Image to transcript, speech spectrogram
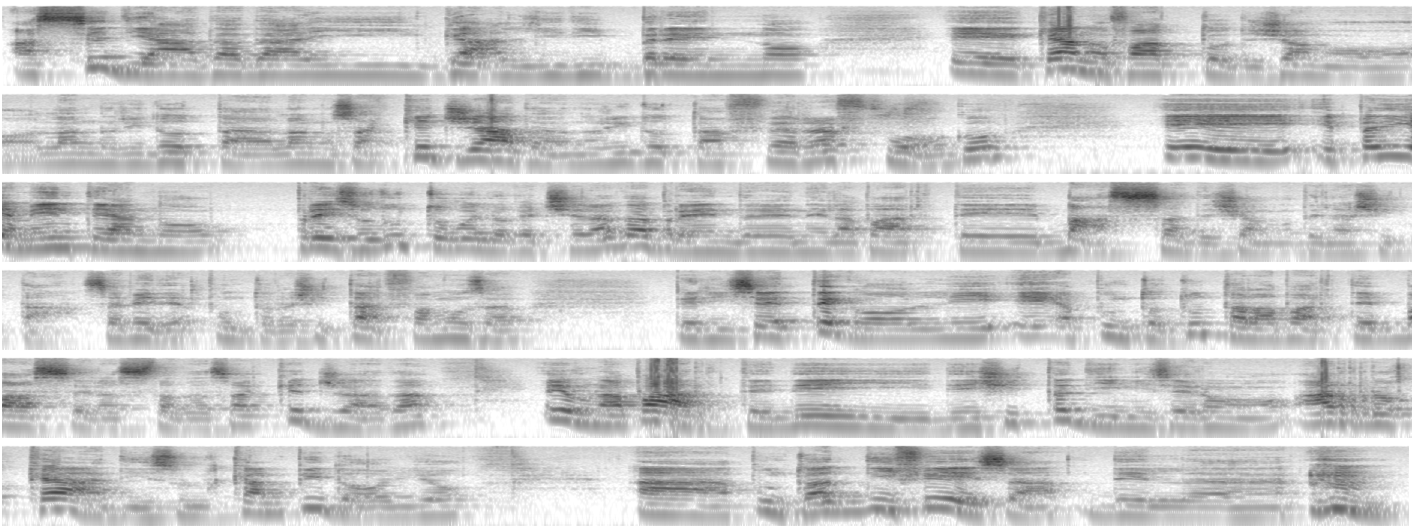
assediata dai Galli di Brenno eh, che hanno fatto diciamo l'hanno ridotta l'hanno saccheggiata l'hanno ridotta a ferro a fuoco e, e praticamente hanno preso tutto quello che c'era da prendere nella parte bassa diciamo della città. Sapete appunto la città è famosa per i sette colli e appunto tutta la parte bassa era stata saccheggiata e una parte dei, dei cittadini si erano arroccati sul Campidoglio a, appunto a difesa del,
